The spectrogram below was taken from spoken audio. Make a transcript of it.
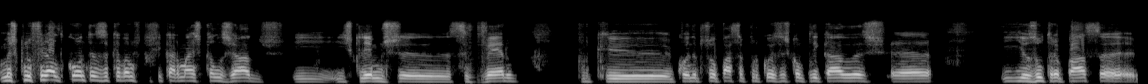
mas que no final de contas acabamos por ficar mais calejados e, e escolhemos uh, severo, porque quando a pessoa passa por coisas complicadas uh, e as ultrapassa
